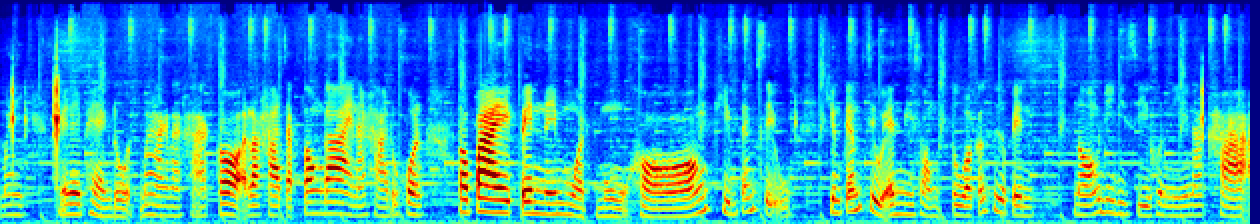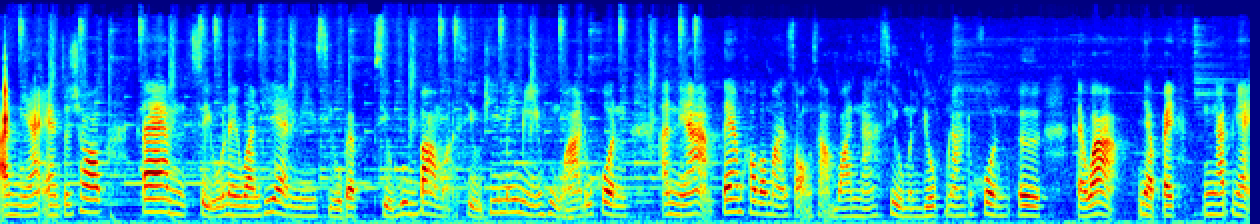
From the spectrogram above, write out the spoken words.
ไม่ไม่ได้แพงโดดมากนะคะ ก็ราคาจับต้องได้นะคะ ทุกคนต่อไปเป็นในหมวดหมู่ของครีมแต้มสิวครีมแต้มสิวแอนมี 2 ตัวก็คือเป็นน้อง DDC คนนี้นะคะ อันเนี้ยแอนจะชอบ แต้มสิวในวันที่แอนมีสิวแบบสิวบุ้มบ้ามอะสิวที่ไม่มีหัวทุกคน อันเนี้ยแต้มเข้าประมาณ 2-3 วันนะ สิวมันยุบนะทุกคนเออ แต่ว่าอย่าไปงัดแงะ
